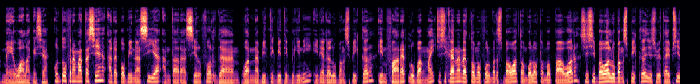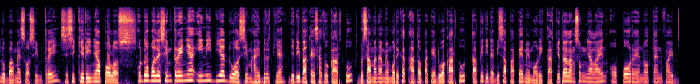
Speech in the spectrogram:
mewah lah guys ya. Untuk frame atasnya ada kombinasi ya antara silver dan warna bintik-bintik begini. Ini ada lubang speaker infrared lubang mic. Sisi kanan ada tombol volume atas bawah tombol lock tombol power. Sisi bawah lubang speaker USB type C lubang mesh SIM tray sisi kirinya polos. Untuk boleh SIM tray-nya ini dia dual SIM hybrid ya. Jadi pakai satu kartu bersama dengan memory card atau pakai dua kartu tapi tidak bisa pakai memory card. Kita langsung nyalain Oppo Reno 10 5G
